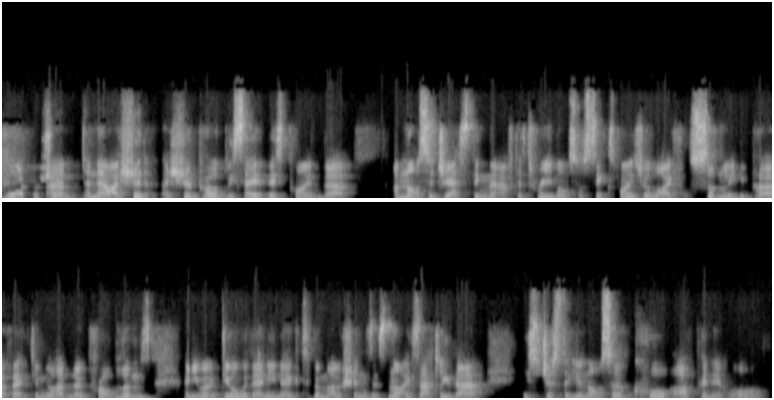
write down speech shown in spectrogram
Yeah, for sure. Um, and now I should, I should probably say at this point that I'm not suggesting that after three months or six months, your life will suddenly be perfect and you'll have no problems and you won't deal with any negative emotions. It's not exactly that. It's just that you're not so caught up in it all.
